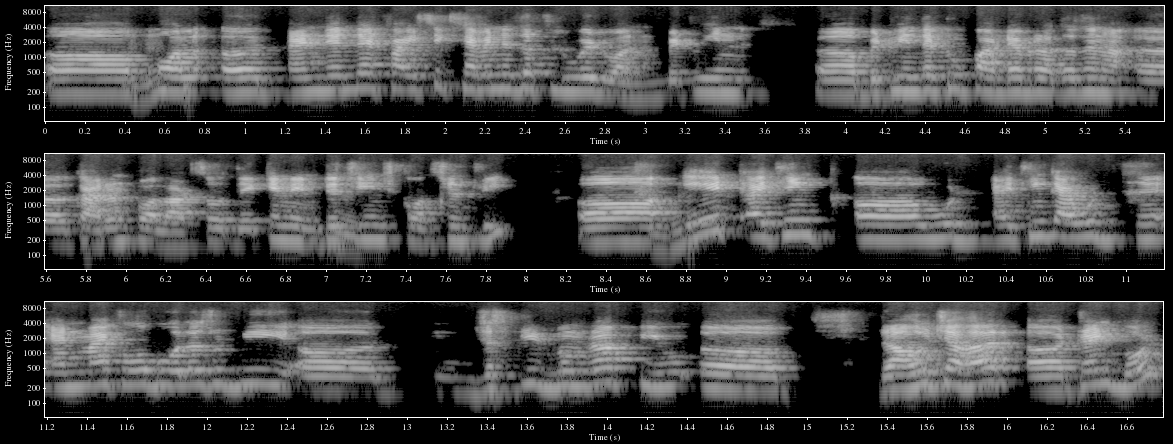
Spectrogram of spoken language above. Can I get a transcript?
Uh, mm-hmm. Paul, uh, and then that five, six, seven is a fluid one between uh, between the two Pandya brothers and uh, Kieron Pollard, so they can interchange mm-hmm. constantly. Uh, mm-hmm. Eight, I think uh, would I think I would, and my four bowlers would be uh, Jasprit Bumrah, uh, Rahul Chahar, uh, Trent Boult,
